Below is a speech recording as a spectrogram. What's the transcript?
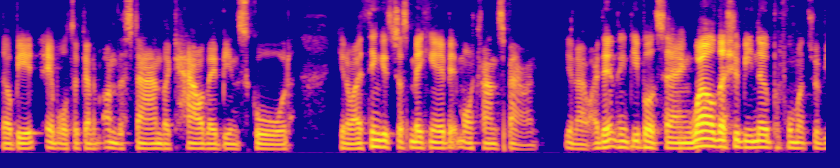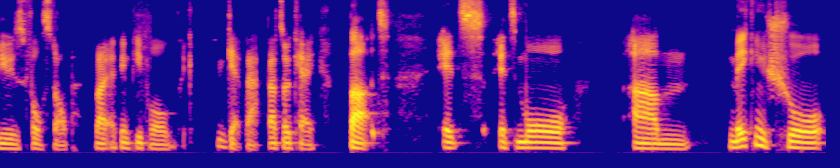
They'll be able to kind of understand like how they've been scored. You know i think it's just making it a bit more transparent. You know i don't think people are saying well there should be no performance reviews full stop right? I think people like get that. That's okay. But it's it's more um making sure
